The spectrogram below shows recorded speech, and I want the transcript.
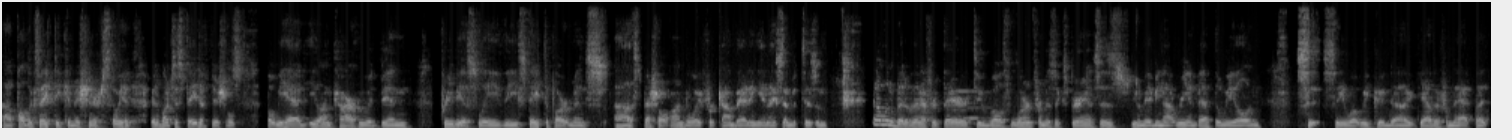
uh, public safety commissioner. So we had, we had a bunch of state officials, but we had Elan Carr, who had been previously the State Department's uh, special envoy for combating anti-Semitism, and a little bit of an effort there to both learn from his experiences, you know, maybe not reinvent the wheel and see what we could uh, gather from that, but.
